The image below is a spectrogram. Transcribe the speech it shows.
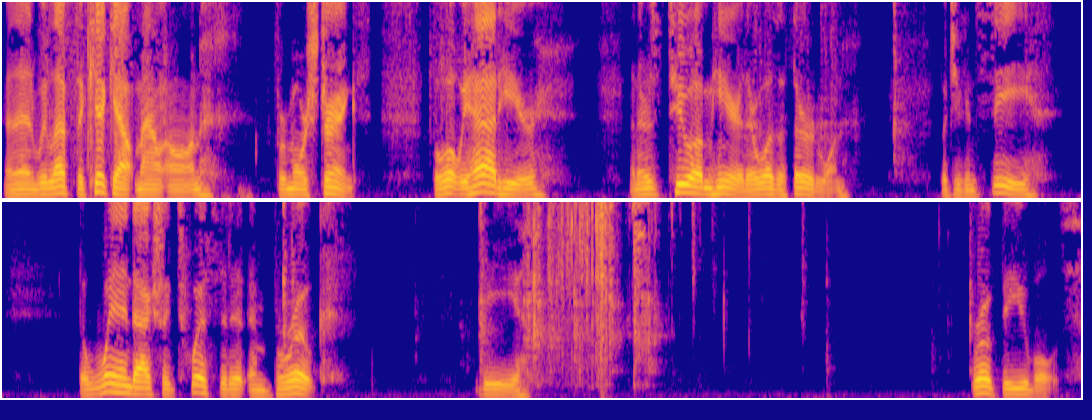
And then we left the kick out mount on for more strength. But what we had here, and there's two of them here, there was a third one. But you can see the wind actually twisted it and broke the broke the U-bolts.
